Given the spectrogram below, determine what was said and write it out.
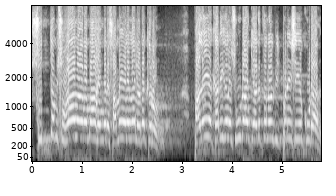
சுத்தம் சுகாதாரமாக எங்கிற சமையலெல்லாம் நடக்கணும் பழைய கறிகளை சூடாக்கி அடுத்த நாள் விற்பனை செய்யக்கூடாது.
